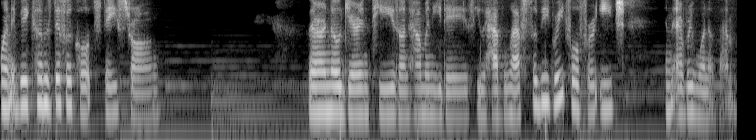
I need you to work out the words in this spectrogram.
When it becomes difficult, stay strong. There are no guarantees on how many days you have left, so be grateful for each and every one of them.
